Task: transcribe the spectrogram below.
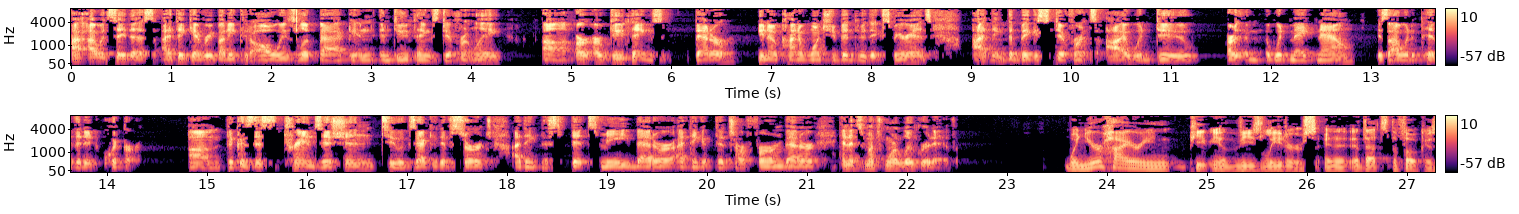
I, I, would say this: I think everybody could always look back and, and do things differently, uh, or, or do things better. You know, kind of once you've been through the experience. I think the biggest difference I would do or would make now is I would have pivoted quicker. Um, because this transition to executive search, I think this fits me better. I think it fits our firm better, and it's much more lucrative when you're hiring you know, these leaders, and that's the focus,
